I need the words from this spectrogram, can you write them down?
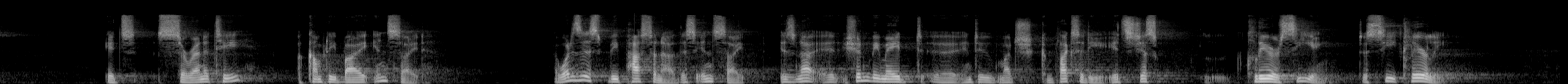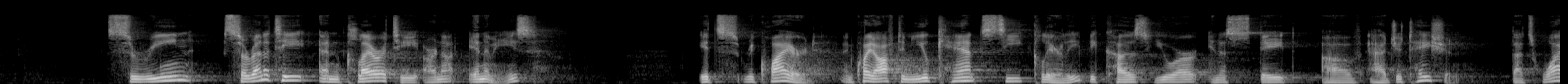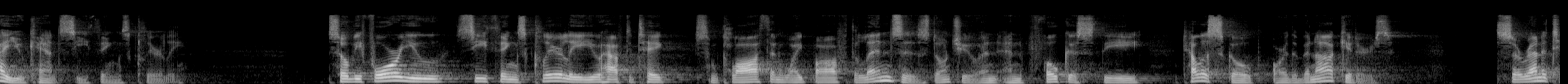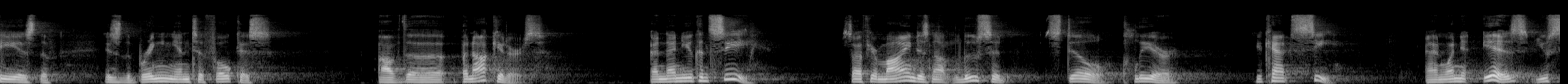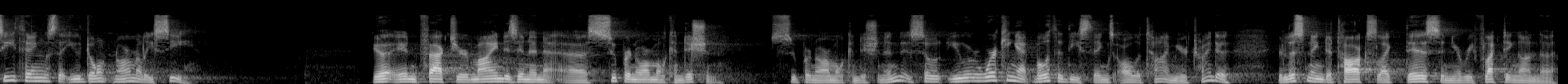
it's serenity accompanied by insight. And what is this vipassana, this insight? Is not it shouldn't be made uh, into much complexity. It's just clear seeing, to see clearly. Serene serenity and clarity are not enemies. It's required. And quite often you can't see clearly because you are in a state of agitation. That's why you can't see things clearly. So before you see things clearly, you have to take some cloth and wipe off the lenses, don't you? And, and focus the telescope or the binoculars. Serenity is the, is the bringing into focus of the binoculars. And then you can see. So if your mind is not lucid, still, clear, you can't see. And when it is, you see things that you don't normally see. in fact, your mind is in a supernormal condition. Supernormal condition. And so you are working at both of these things all the time. You're trying to, you're listening to talks like this and you're reflecting on the,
